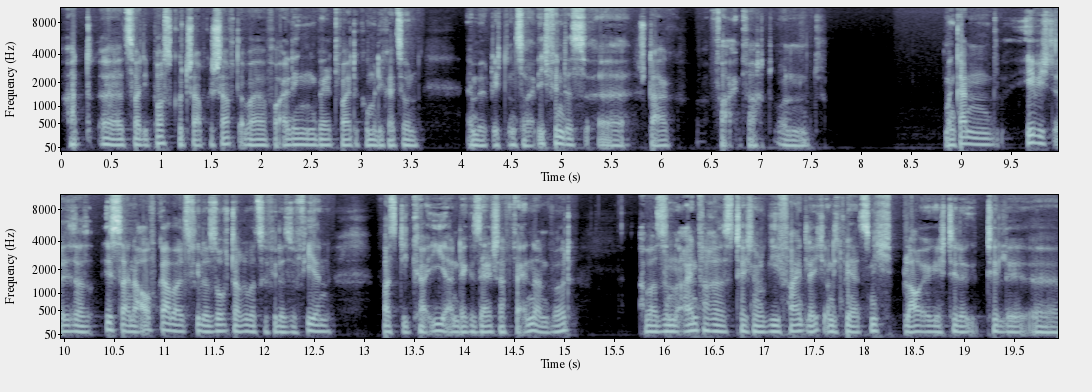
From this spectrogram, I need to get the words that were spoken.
hat äh, zwar die Postkutsche abgeschafft, aber vor allen Dingen weltweite Kommunikation ermöglicht und so weiter. Ich finde es äh, stark vereinfacht und man kann ewig, ist seine Aufgabe als Philosoph darüber zu philosophieren, was die KI an der Gesellschaft verändern wird. Aber so ein einfaches technologiefeindlich, und ich bin jetzt nicht blauäugig tele, tele, äh,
